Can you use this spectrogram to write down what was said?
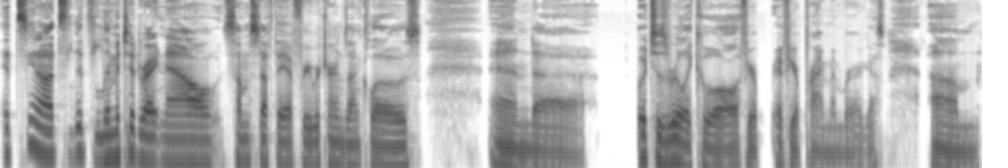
it's you know it's it's limited right now. Some stuff they have free returns on clothes, and uh, which is really cool if you're if you're a Prime member, I guess. Um,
